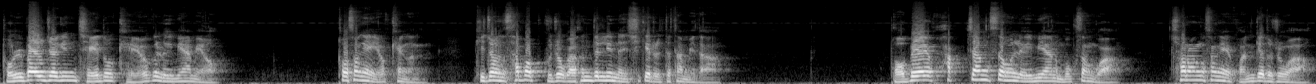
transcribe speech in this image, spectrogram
돌발적인 제도 개혁을 의미하며 토성의 역행은 기존 사법 구조가 흔들리는 시기를 뜻합니다. 법의 확장성을 의미하는 목성과 천왕성의 관계도 좋아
